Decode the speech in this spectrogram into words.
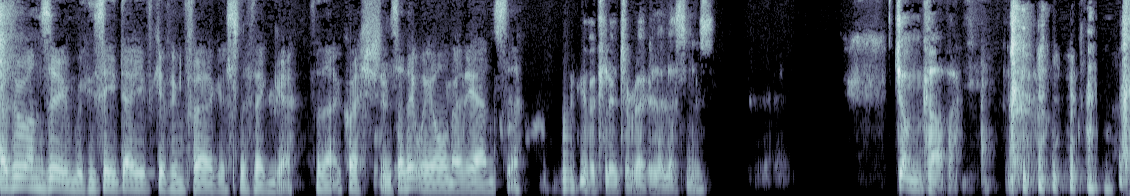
As we're on Zoom, we can see Dave giving Fergus the finger for that question. So I think we all know the answer. We'll give a clue to regular listeners. John Carver.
